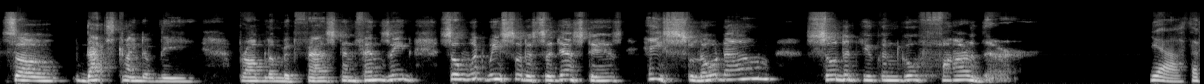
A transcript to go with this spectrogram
so that's kind of the problem with fast and frenzied. So what we sort of suggest is, hey, slow down so that you can go farther. Yeah, the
